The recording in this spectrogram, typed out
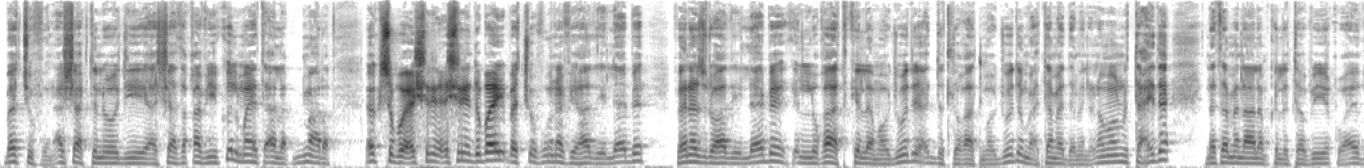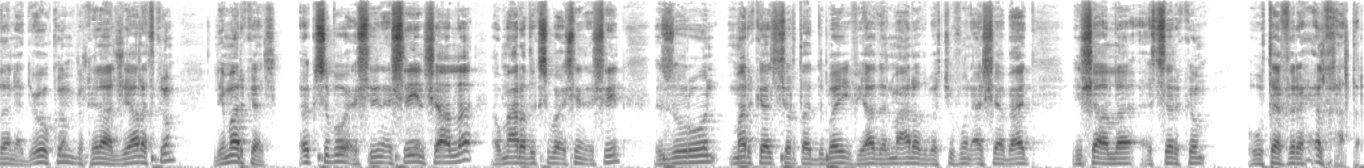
بتشوفون أشياء تكنولوجية أشياء ثقافية كل ما يتعلق بمعرض. اكسبو 2020 دبي بتشوفونه في هذه اللعبة. فنزلوا هذه اللعبة. اللغات كلها موجودة عدة لغات موجودة معتمدة من الأمم المتحدة. نتمنى لهم كل التوفيق وأيضا أدعوكم من خلال زيارتكم لمركز. اكسبو 2020 إن شاء الله أو معرض اكسبو 2020 تزورون مركز شرطة دبي في هذا المعرض بتشوفون أشياء بعد إن شاء الله تسركم وتفرح الخاطر.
